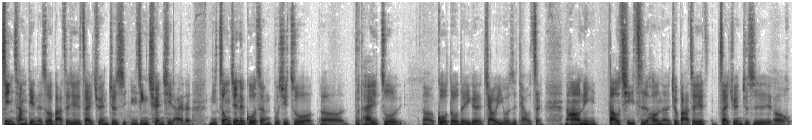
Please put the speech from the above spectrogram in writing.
进场点的时候把这些债券就是已经圈起来了，你中间的过程不去做呃，不太做。呃，过多的一个交易或是调整，然后你到期之后呢，就把这些债券就是呃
